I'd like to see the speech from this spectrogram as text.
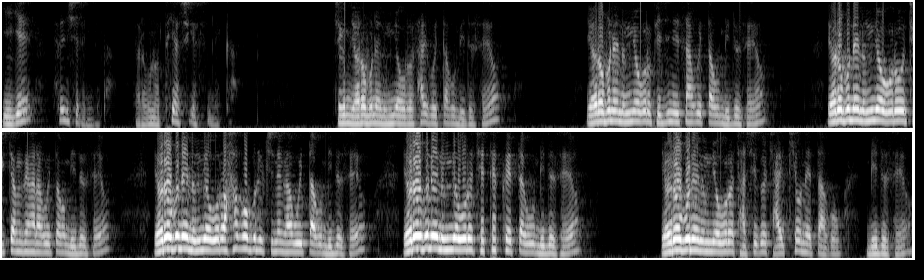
이게 현실입니다. 여러분 어떻게 하시겠습니까? 지금 여러분의 능력으로 살고 있다고 믿으세요? 여러분의 능력으로 비즈니스 하고 있다고 믿으세요? 여러분의 능력으로 직장 생활하고 있다고 믿으세요? 여러분의 능력으로 학업을 진행하고 있다고 믿으세요? 여러분의 능력으로 재테크했다고 믿으세요? 여러분의 능력으로 자식을 잘 키워냈다고 믿으세요?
